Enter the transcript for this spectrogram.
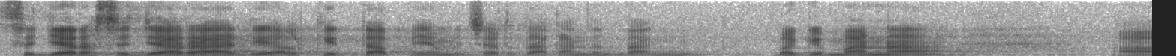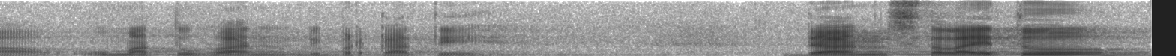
sejarah-sejarah uh, di Alkitab yang menceritakan tentang bagaimana uh, umat Tuhan diberkati. Dan setelah itu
